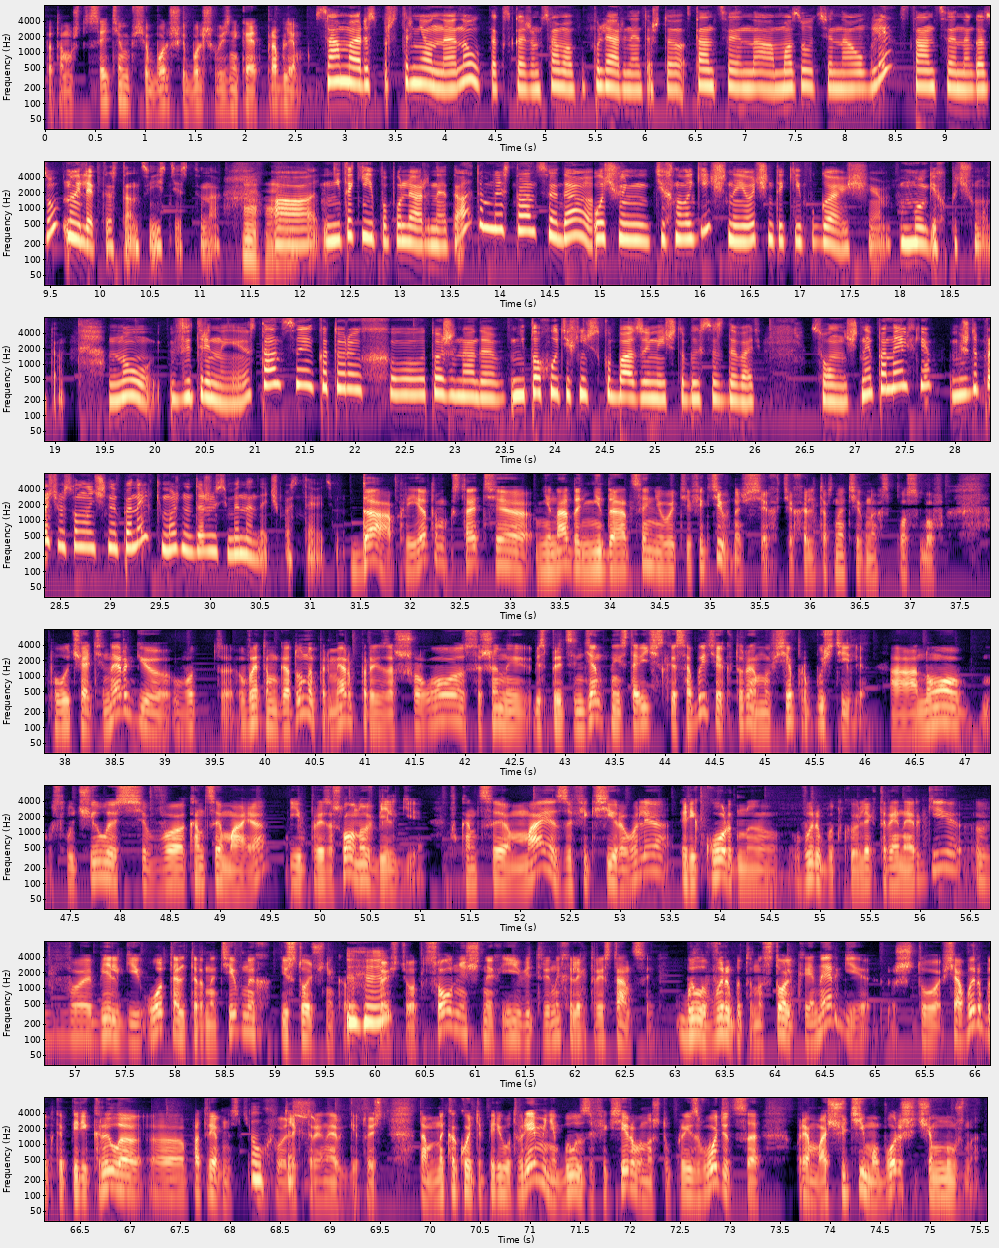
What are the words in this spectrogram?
потому что с этим все больше и больше возникает проблем. Самое распространенное, ну, так скажем, самое популярное, это что станции на мазуте, на угле, станция на газу, ну, электростанции, естественно. Угу. А, не такие популярные это атомные станции, да, очень технологичные и очень такие пугающие. Многих почему-то. Ну, ветряные станции, которых э, тоже надо неплохую техническую базу иметь, чтобы их создавать солнечные панельки. Между прочим, солнечные панельки можно даже у себя на даче поставить. Да, при этом, кстати, не надо недооценивать эффективность всех этих альтернативных способов получать энергию. Вот в этом году, например, произошло совершенно беспрецедентное историческое событие, которое мы все пропустили. А оно случилось в конце мая, и произошло оно в Бельгии в конце мая зафиксировали рекордную выработку электроэнергии в Бельгии от альтернативных источников, угу. то есть от солнечных и ветряных электростанций. Было выработано столько энергии, что вся выработка перекрыла э, потребность Ух в электроэнергии. То есть там на какой-то период времени было зафиксировано, что производится прям ощутимо больше, чем нужно.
